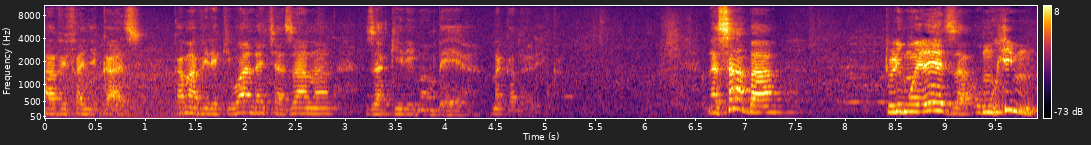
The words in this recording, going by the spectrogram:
havifanyi kazi kama vile kiwanda cha zana za kilimo Mbeya na kadhalika. Na saba, tulimweleza umuhimu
